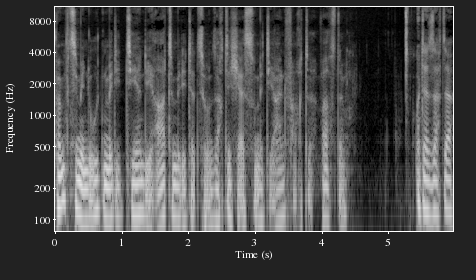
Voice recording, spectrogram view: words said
15 Minuten meditieren, die Atemmeditation, sagte ich ja, ist somit die einfachste, wachste. Und dann sagt er,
